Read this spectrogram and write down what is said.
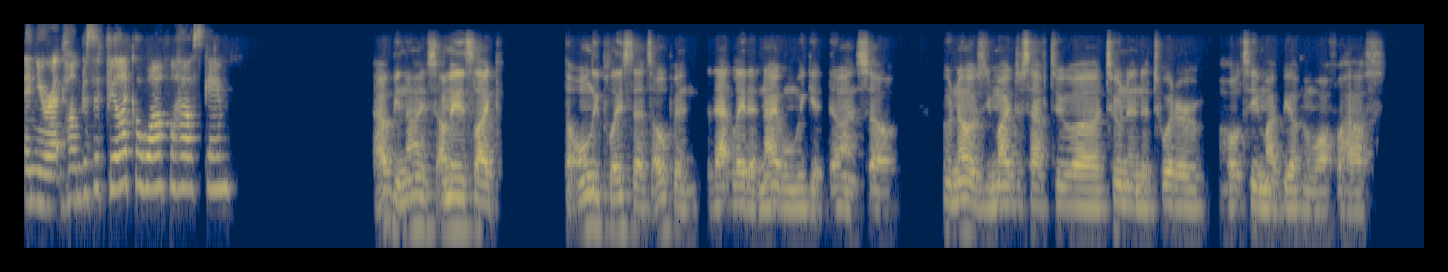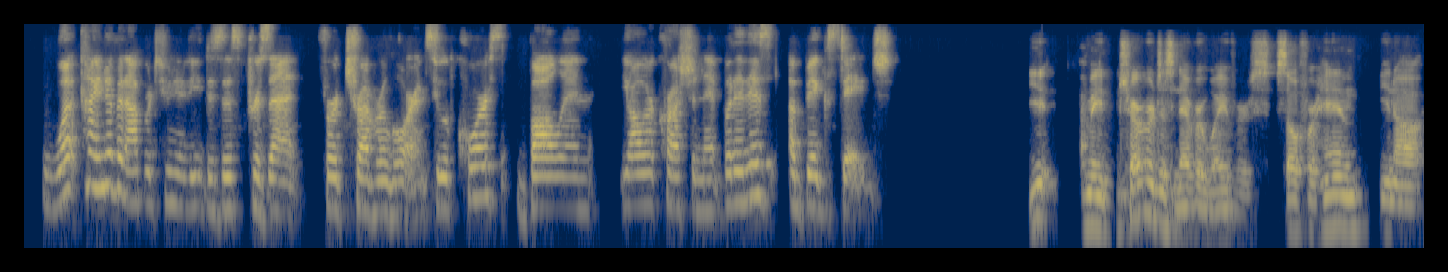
And you're at home. Does it feel like a Waffle House game? That would be nice. I mean, it's like the only place that's open that late at night when we get done. So who knows? You might just have to uh, tune into Twitter. The whole team might be up in Waffle House. What kind of an opportunity does this present for Trevor Lawrence, who, of course, balling, y'all are crushing it, but it is a big stage. Yeah, I mean, Trevor just never wavers. So for him, you know,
